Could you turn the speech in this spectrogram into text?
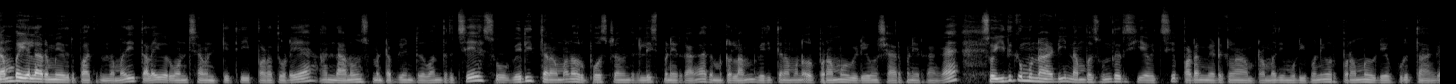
நம்ம எல்லாருமே எதிர்பார்த்திருந்த மாதிரி தலைவர் ஒன் செவன்ட்டி த்ரீ படத்துடைய அந்த அனௌன்ஸ்மெண்ட் அப்படின்றது வந்துருச்சு. ஸோ வெறித்தனமான ஒரு போஸ்டரை வந்து ரிலீஸ் பண்ணியிருக்காங்க. அது மட்டும் இல்லாமல் வெறித்தனமான ஒரு ப்ரமோ வீடியோவும் ஷேர் பண்ணியிருக்காங்க. ஸோ இதுக்கு முன்னாடி நம்ம சுந்தர்சியை வச்சு படம் எடுக்கலாம் அப்படின்ற மாதிரி முடிவு பண்ணி ஒரு ப்ரமோ வீடியோ கொடுத்தாங்க.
